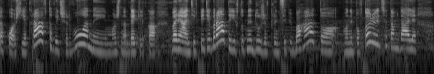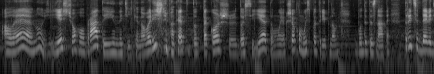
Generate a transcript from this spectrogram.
Також є крафтовий, червоний, можна декілька варіантів підібрати. Їх тут не дуже, в принципі, багато, вони повторюються там далі, але ну, є з чого обрати. І не тільки новорічні пакети тут також досі є, тому якщо комусь потрібно, то будете знати. 39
